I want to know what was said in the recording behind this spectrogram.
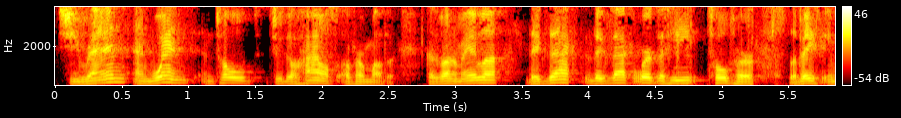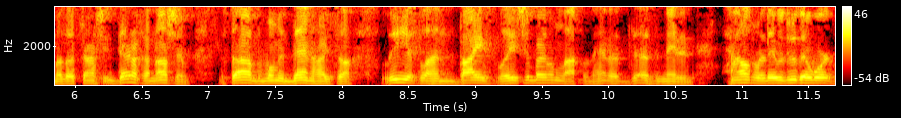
She ran and went and told to the house of her mother. Because the exact, the exact words that he told her, the style of the woman then, had a designated house where they would do their work.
